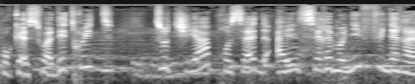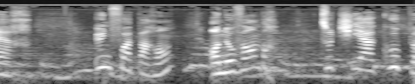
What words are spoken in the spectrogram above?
pour qu'elles soient détruites, Tsuchiya procède à une cérémonie funéraire. Une fois par an, en novembre, Tsuchiya coupe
